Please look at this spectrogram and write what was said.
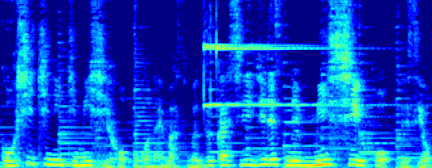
五七日未死法行います。難しい字ですね。未死法ですよ。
